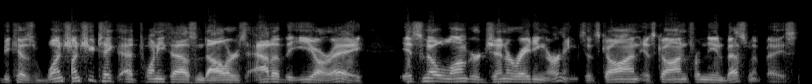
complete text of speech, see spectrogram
because once once you take that twenty thousand dollars out of the ERA, it's no longer generating earnings. It's gone. It's gone from the investment base.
